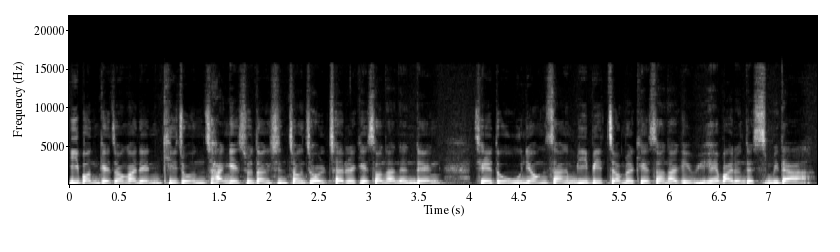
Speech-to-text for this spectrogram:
이번 개정안은 기존 장애수당 신청 절차를 개선하는 등 제도 운영상 미비점을 개선하기 위해 마련됐습니다.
